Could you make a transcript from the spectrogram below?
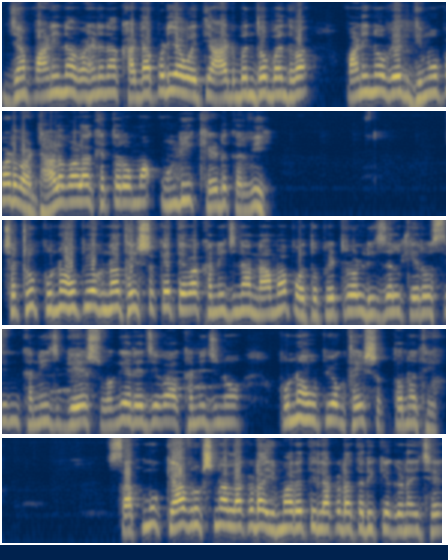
જ્યાં પાણીના વહેણના ખાડા પડ્યા હોય, ત્યાં આડબંધો બાંધવા. પાણીનો વેગ ધીમો પાડવા ઢાળવાળા ખેતરોમાં ઊંડી ખેડ કરવી. છઠ્ઠું પુનઃ ઉપયોગ ન થઈ શકે તેવા ખનિજના નામ આપો તો પેટ્રોલ, ડીઝલ, કેરોસીન, ખનિજ, ગેસ વગેરે જેવા ખનિજનો પુનઃ ઉપયોગ થઈ શકતો નથી. સાતમું, કયા વૃક્ષના લાકડા ઇમારતી લાકડા તરીકે ગણાય છે?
